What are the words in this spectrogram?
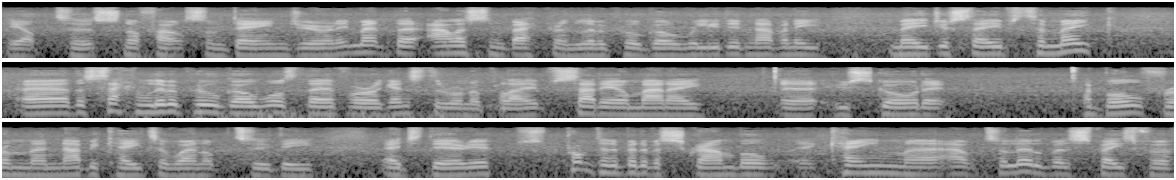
He helped to snuff out some danger and it meant that Alisson Becker and Liverpool goal really didn't have any major saves to make. Uh, the second Liverpool goal was therefore against the run of play. Sadio Mane, uh, who scored it, a ball from uh, Naby Keita went up to the edge of the area, prompted a bit of a scramble. It came uh, out to a little bit of space for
